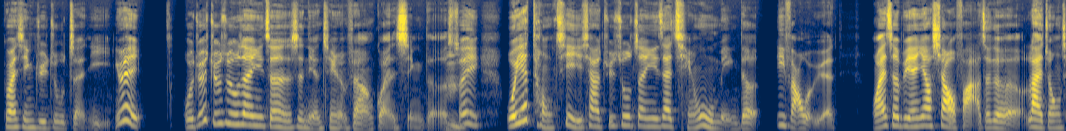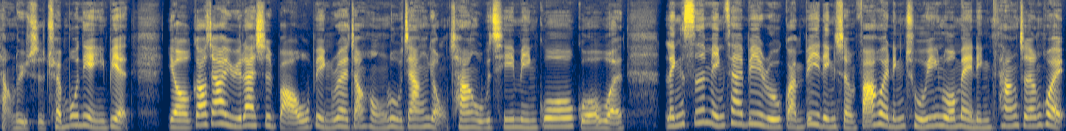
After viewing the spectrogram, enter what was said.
关心居住正义，因为。我觉得居住正义真的是年轻人非常关心的，嗯、所以我也统计一下居住正义在前五名的立法委员，我在这边要效法这个赖中强律师，全部念一遍：有高嘉瑜、赖世宝、吴炳瑞、张宏禄、江永昌、吴其明、郭国文、林思明、蔡碧如、管碧玲、沈发慧、林楚英、罗美玲、汤珍慧、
